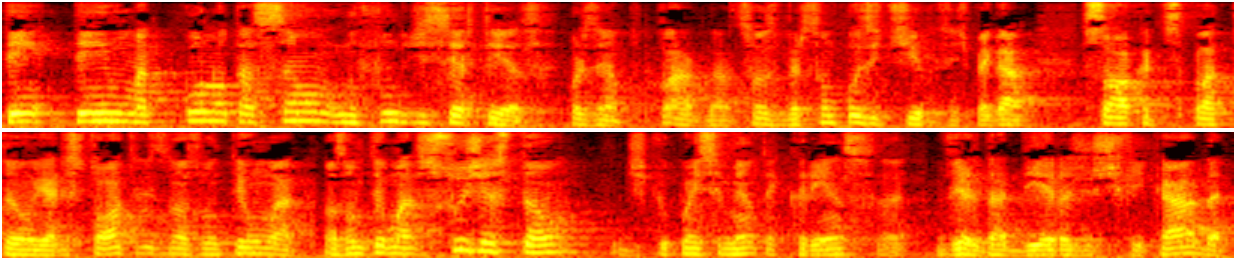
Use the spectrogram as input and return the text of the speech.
tem tem uma conotação no fundo de certeza. Por exemplo, claro, na sua versão positiva, se a gente pegar Sócrates, Platão e Aristóteles, nós vamos ter uma nós vamos ter uma sugestão de que o conhecimento é crença verdadeira, justificada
